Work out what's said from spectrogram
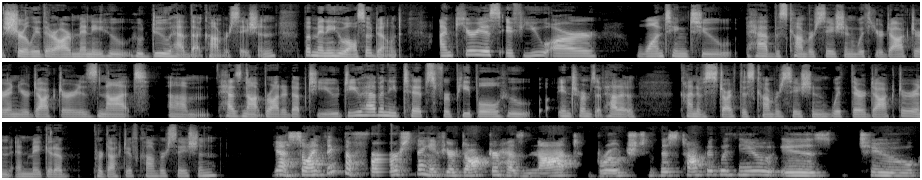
surely there are many who who do have that conversation, but many who also don't. I'm curious if you are wanting to have this conversation with your doctor, and your doctor is not um, has not brought it up to you. Do you have any tips for people who, in terms of how to kind of start this conversation with their doctor and, and make it a productive conversation? Yeah, so I think the first thing, if your doctor has not broached this topic with you, is to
